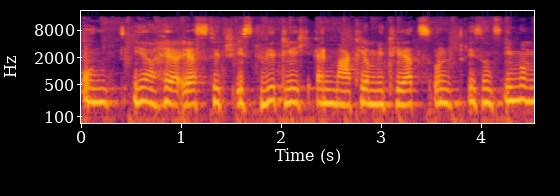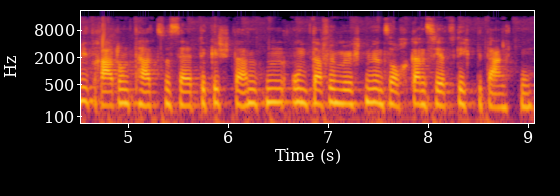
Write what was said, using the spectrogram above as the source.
und ja, Herr Erstitsch ist wirklich ein Makler mit Herz und ist uns immer mit Rat und Tat zur Seite gestanden. Und dafür möchten wir uns auch ganz herzlich bedanken.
